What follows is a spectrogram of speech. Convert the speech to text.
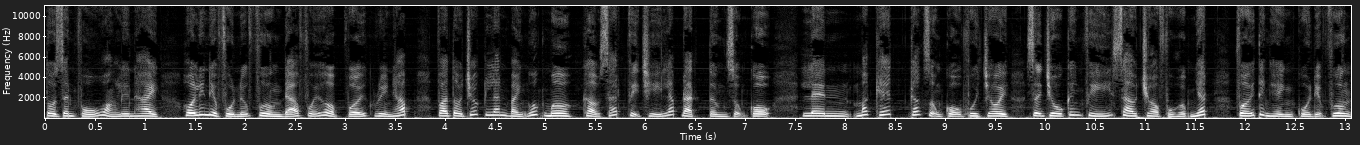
tổ dân phố Hoàng Liên 2, Hội Liên hiệp Phụ nữ phường đã phối hợp với Green Hub và tổ chức lăn bánh ước mơ khảo sát vị trí lắp đặt từng dụng cụ lên market các dụng cụ vui chơi, dự trù kinh phí sao cho phù hợp nhất với tình hình của địa phương.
